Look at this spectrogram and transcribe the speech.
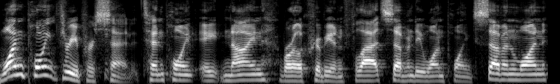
1.3%, 10.89. Royal Caribbean flat, 71.71.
